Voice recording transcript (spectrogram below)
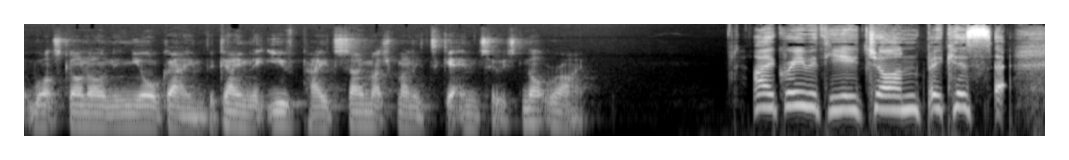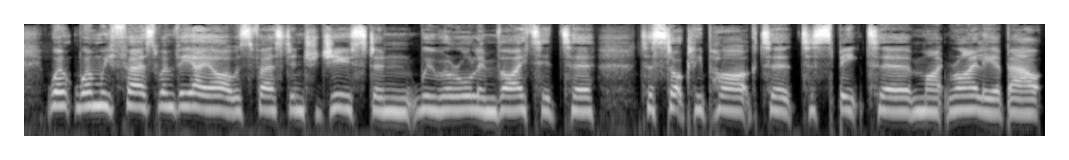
what's gone on in your game the game that you've paid so much money to get into. It's not right I agree with you, John, because uh, when, when we first, when VAR was first introduced, and we were all invited to to Stockley Park to to speak to Mike Riley about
